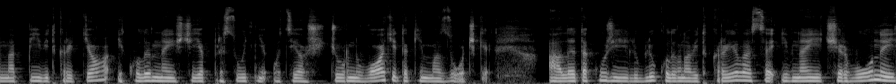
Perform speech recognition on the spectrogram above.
напіввідкриття, і коли в неї ще є присутні оці аж чорнуваті такі мазочки. Але також її люблю, коли вона відкрилася, і в неї червоний,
